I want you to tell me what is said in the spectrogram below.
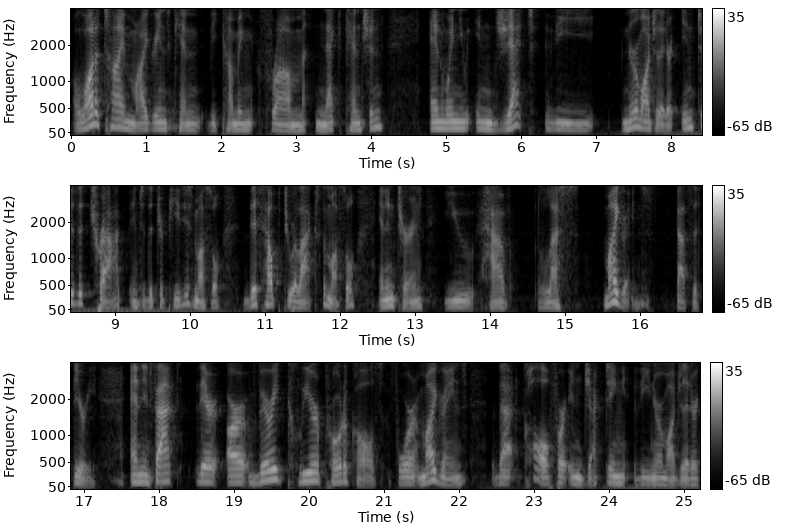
A lot of time, migraines can be coming from neck tension. And when you inject the neuromodulator into the trap, into the trapezius muscle. This helps to relax the muscle, and in turn, you have less migraines. That's the theory. And in fact, there are very clear protocols for migraines that call for injecting the neuromodulator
